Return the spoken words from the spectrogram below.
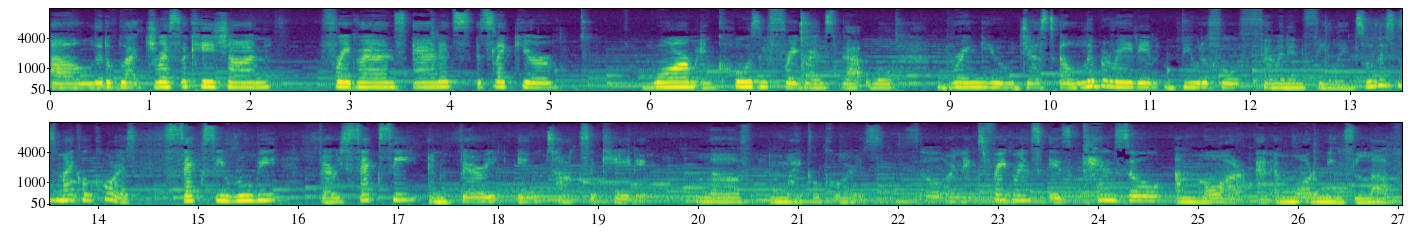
a little black dress occasion fragrance and it's it's like your warm and cozy fragrance that will bring you just a liberating, beautiful, feminine feeling. So this is Michael Kors, Sexy Ruby, very sexy and very intoxicating. Love Michael Kors. So our next fragrance is Kenzo Amour, and Amour means love.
